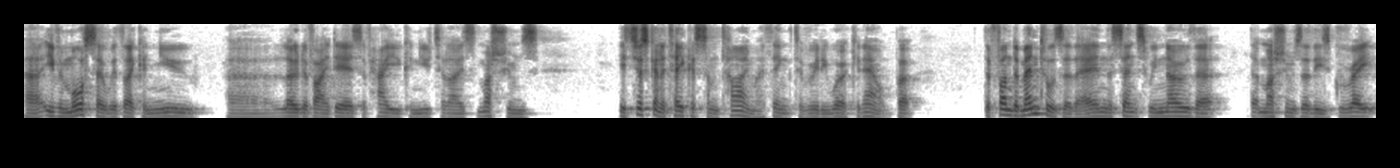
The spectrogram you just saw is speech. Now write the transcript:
uh, even more so with like a new uh, load of ideas of how you can utilize mushrooms it's just going to take us some time i think to really work it out but the fundamentals are there in the sense we know that that mushrooms are these great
